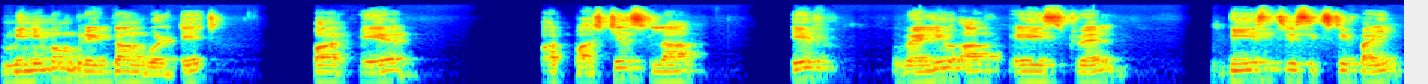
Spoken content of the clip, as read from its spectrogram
minimum breakdown voltage for air for Paschen's law if value of A is 12, B is 365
